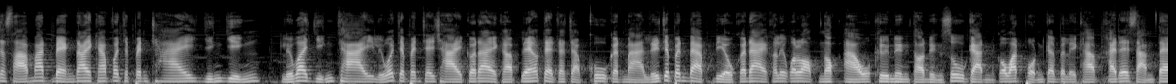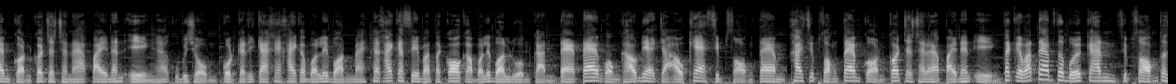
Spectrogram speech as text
จะสามารถแบ่งได้ครับว่าจะเป็นชายหญิงหญิงหรือว่าหญิงชายหรือว่าจะเป็นชายชายก็ได้ครับแล้วแต่จะจับคู่กันมา หรือจะเป็นแบบเดี่ยวก็ได้เขาเรียกว่ารอบน็อกเอาท์คือ 1 ต่อ 1 สู้กันก็วัดผลกันไปเลยครับใครได้ 3 แต้มก่อนก็จะชนะไปนั่นเองฮะคุณผู้ชมกฎกติกาคล้ายๆกับบอลเลย์บอลไหมคล้ายๆกับเซบัตะก้อกับบอลเลย์บอลรวมกัน แต่แต้มของเขาเนี่ยจะเอาแค่ 12 แต้มใคร 12 แต้มก่อนก็จะชนะไปนั่นเอง ถ้าเกิดว่าแต้มเสมอกัน 12 ต่อ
